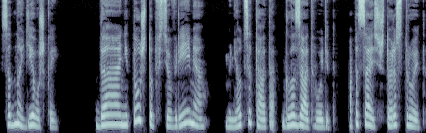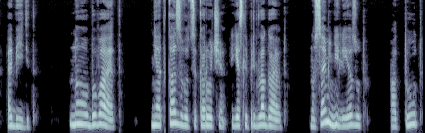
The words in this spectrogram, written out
с одной девушкой. Да, не то, чтоб все время. Мнется Тата, глаза отводит, опасаясь, что расстроит, обидит. Но бывает. Не отказываются, короче, если предлагают. Но сами не лезут. А тут...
